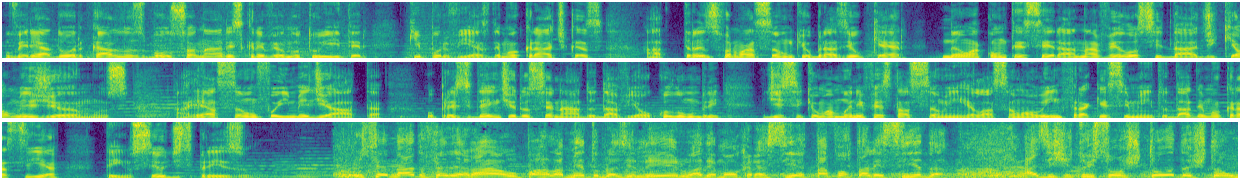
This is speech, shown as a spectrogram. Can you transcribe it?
o vereador Carlos Bolsonaro escreveu no Twitter que, por vias democráticas, a transformação que o Brasil quer não acontecerá na velocidade que almejamos. A reação foi imediata. O presidente do Senado, Davi Alcolumbre, disse que uma manifestação em relação ao enfraquecimento da democracia tem o seu desprezo. O Senado Federal, o Parlamento Brasileiro, a democracia está fortalecida. As instituições todas estão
